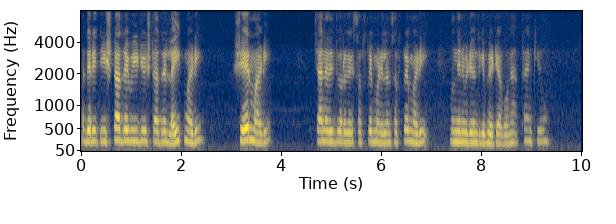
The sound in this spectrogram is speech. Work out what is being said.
ಅದೇ ರೀತಿ ಇಷ್ಟ ಆದರೆ ವೀಡಿಯೋ ಇಷ್ಟ ಆದರೆ ಲೈಕ್ ಮಾಡಿ ಶೇರ್ ಮಾಡಿ ಚಾನಲ್ ಇದುವರೆಗೆ ಸಬ್ಸ್ಕ್ರೈಬ್ ಮಾಡಿಲ್ಲ ಸಬ್ಸ್ಕ್ರೈಬ್ ಮಾಡಿ. ಮುಂದಿನ ವೀಡಿಯೋದೊಂದಿಗೆ ಭೇಟಿಯಾಗೋಣ. Thank you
